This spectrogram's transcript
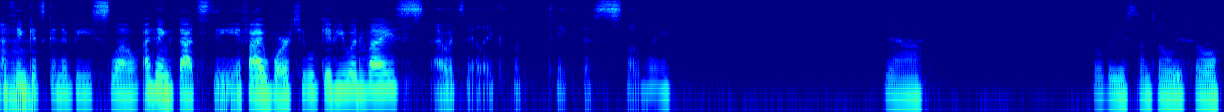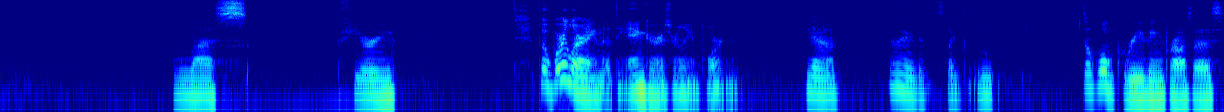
I think Mhm. it's going to be slow. I think that's the if I were to give you advice, I would say like let's take this slowly. Yeah. At least until we feel less fury. But we're learning that the anger is really important. Yeah. I think it's like the whole grieving process.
